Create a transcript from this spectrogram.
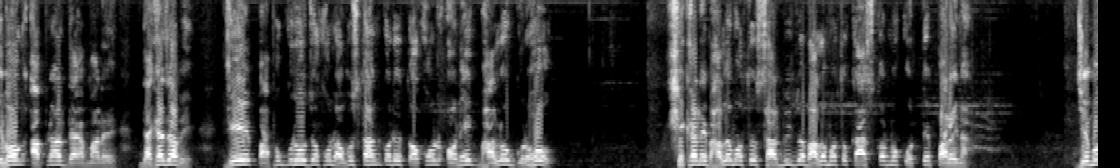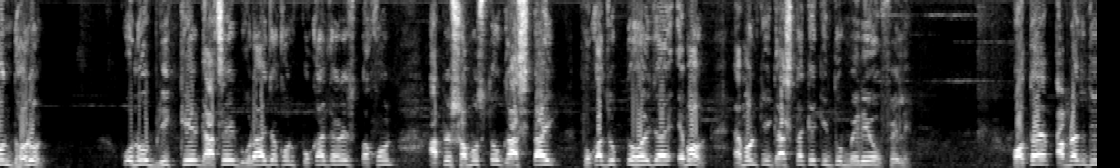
এবং আপনার মানে দেখা যাবে যে পাপগ্রহ যখন অবস্থান করে তখন অনেক ভালো গ্রহ সেখানে ভালো মতো সার্ভিস বা ভালো মতো কাজকর্ম করতে পারে না। যেমন ধরুন, কোনো বৃক্ষের গাছের গোড়ায় যখন পোকা ধরে, তখন আপনার সমস্ত গাছটাই পোকাযুক্ত হয়ে যায় এবং এমনকি গাছটাকে কিন্তু মেরেও ফেলে। অতএব আমরা যদি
